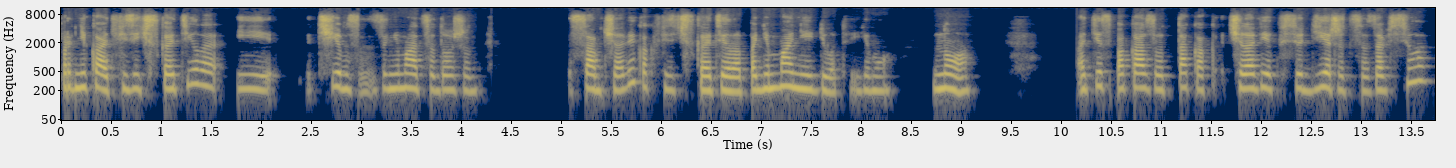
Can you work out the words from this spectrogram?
проникать в физическое тело, и чем заниматься должен сам человек, как физическое тело, понимание идет ему. Но отец показывает, так как человек все держится за все,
